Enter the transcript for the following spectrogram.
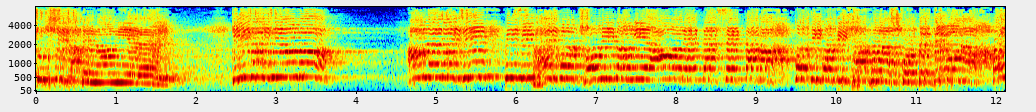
চুষে যাতে না নিয়ে নেয় কি চাইছি আমরা আমরা চাইছি পিসি ভাইপোর ছবি টাঙিয়ে আমাদের ট্যাক্সের টাকা কোটি কোটি সর্বনাশ করতে দেব না ওই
